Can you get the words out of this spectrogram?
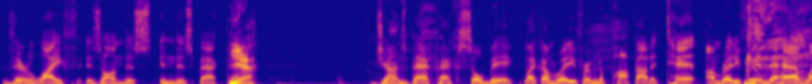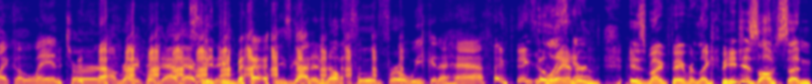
their life is on this in this backpack Yeah. John's backpack's so big. Like I'm ready for him to pop out a tent. I'm ready for him to have like a lantern. I'm ready for him to have everything. Sleeping bag. He's got enough food for a week and a half. I think He's the Boy lantern is my favorite. Like if he just all of a sudden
